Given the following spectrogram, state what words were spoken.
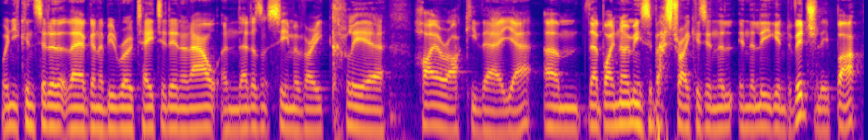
when you consider that they are going to be rotated in and out, and there doesn't seem a very clear hierarchy there yet, um, they're by no means the best strikers in the in the league individually, but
